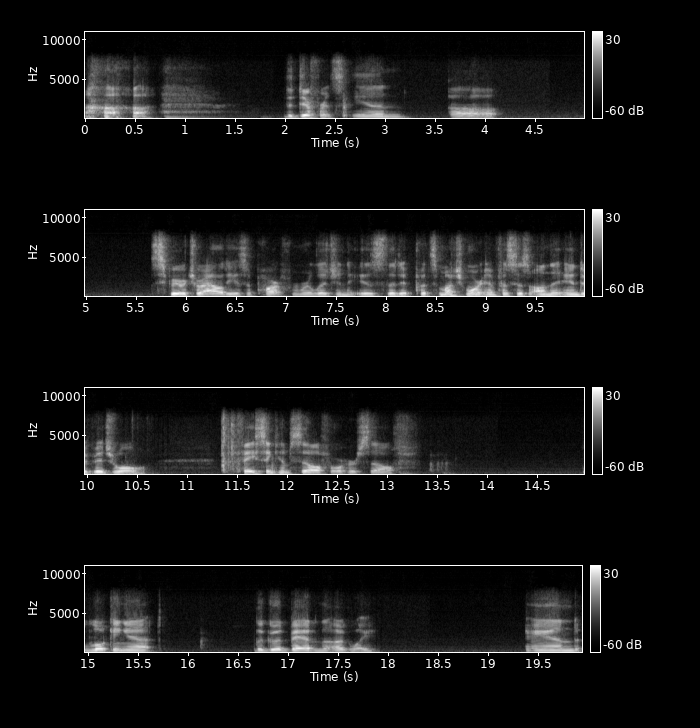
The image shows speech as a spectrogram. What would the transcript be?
the difference in uh, spirituality is apart from religion is that it puts much more emphasis on the individual facing himself or herself, looking at the good, bad, and the ugly, and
